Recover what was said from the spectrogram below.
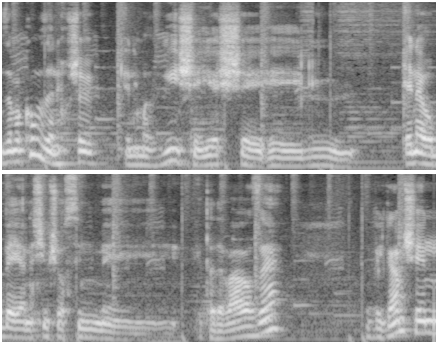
זה המקום הזה אני חושב כי אני מרגיש שיש אה, אין הרבה אנשים שעושים את הדבר הזה וגם שאין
